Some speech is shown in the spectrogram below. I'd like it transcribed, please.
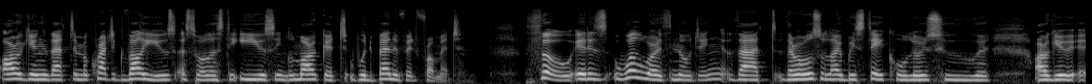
arguing that democratic values as well as the EU single market would benefit from it. Though it is well worth noting that there are also library stakeholders who uh, argue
